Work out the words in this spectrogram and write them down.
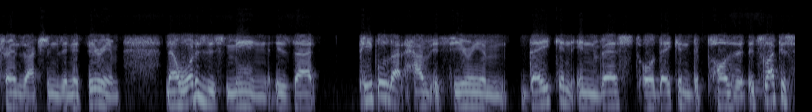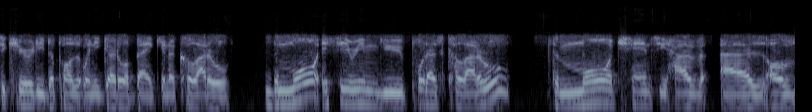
transactions in Ethereum. Now, what does this mean? Is that people that have Ethereum, they can invest or they can deposit. It's like a security deposit when you go to a bank, you know, collateral. The more Ethereum you put as collateral, the more chance you have as of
